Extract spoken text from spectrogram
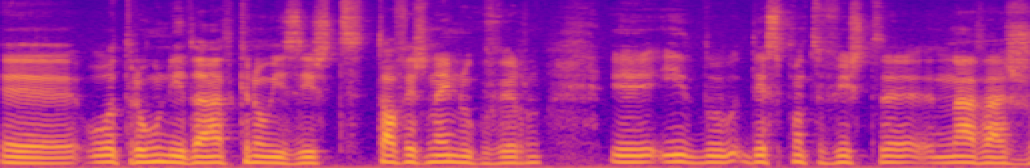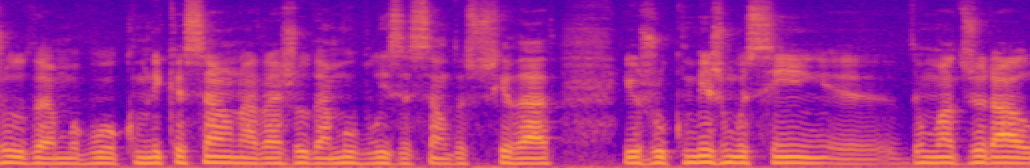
eh, outra unidade que não existe, talvez nem no governo. E, do, desse ponto de vista, nada ajuda a uma boa comunicação, nada ajuda à mobilização da sociedade. Eu julgo que, mesmo assim, de um modo geral,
